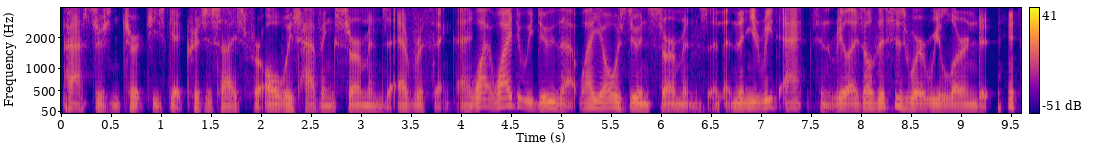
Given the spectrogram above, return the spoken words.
pastors and churches get criticized for always having sermons, everything. And why, why do we do that? Why are you always doing sermons? And, and then you read Acts and realize, oh, this is where we learned it.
